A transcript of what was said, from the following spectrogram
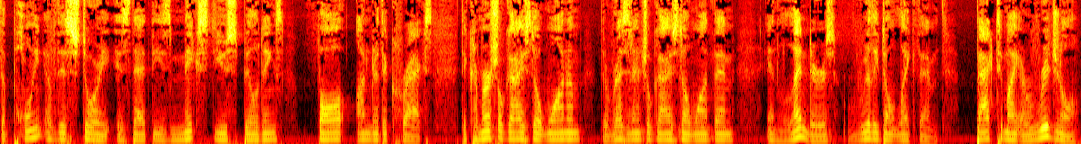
The point of this story is that these mixed use buildings fall under the cracks. The commercial guys don't want them, the residential guys don't want them and lenders really don't like them. Back to my original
